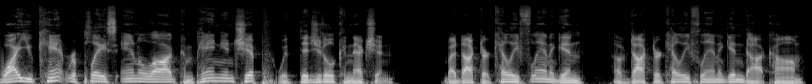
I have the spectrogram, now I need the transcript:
Why You Can't Replace Analog Companionship with Digital Connection by Dr. Kelly Flanagan of drkellyflanagan.com.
